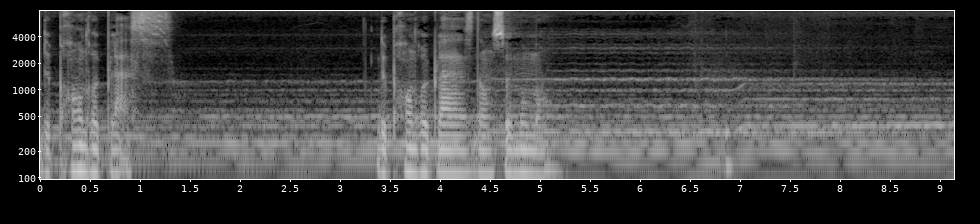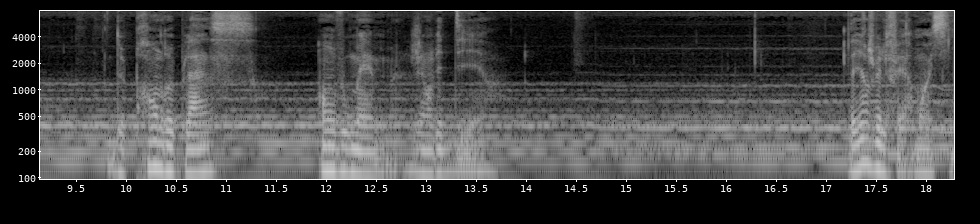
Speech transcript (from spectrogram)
de prendre place, de prendre place dans ce moment, de prendre place en vous-même, j'ai envie de dire. D'ailleurs, je vais le faire moi aussi.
